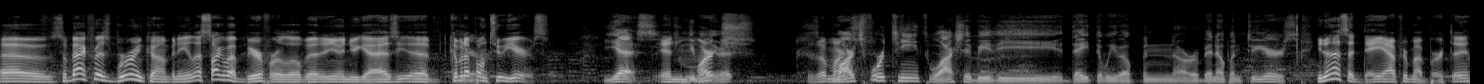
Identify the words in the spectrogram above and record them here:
Uh, so Bakfish Brewing Company. Let's talk about beer for a little bit, and you guys. Uh, coming up Beer. on two years Yes. in? March. Is that March 14th will actually be the date that we've opened or been open two years. You know that's a day after my birthday.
